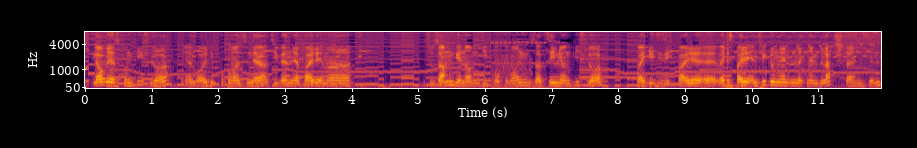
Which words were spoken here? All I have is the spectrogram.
Ich glaube, jetzt kommt Giflor. Jawohl, die Pokémon sind ja, die werden ja beide immer zusammengenommen, die Pokémon, Satsenia und Giflor. Weil die, die sich beide, äh, weil das beide Entwicklungen mit einem Blattstein sind.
